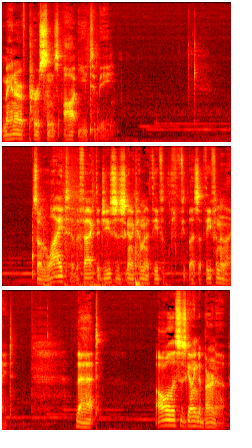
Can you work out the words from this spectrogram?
manner of persons ought ye to be? So, in light of the fact that Jesus is going to come in a thief, as a thief in the night, that all this is going to burn up,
